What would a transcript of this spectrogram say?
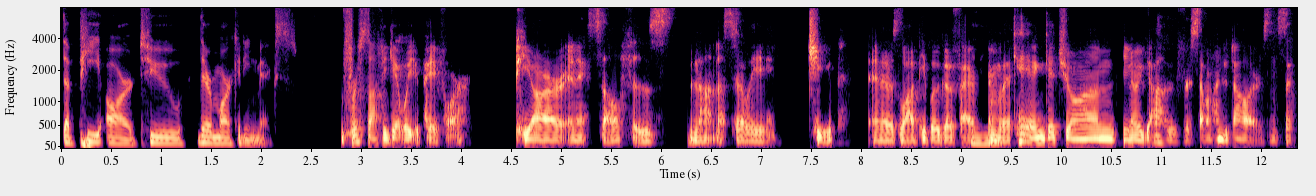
the PR to their marketing mix? First off, you get what you pay for. PR in itself is not necessarily cheap. And there's a lot of people who go to mm-hmm. and like, hey, I can get you on, you know, Yahoo for seven hundred dollars. And it's like,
